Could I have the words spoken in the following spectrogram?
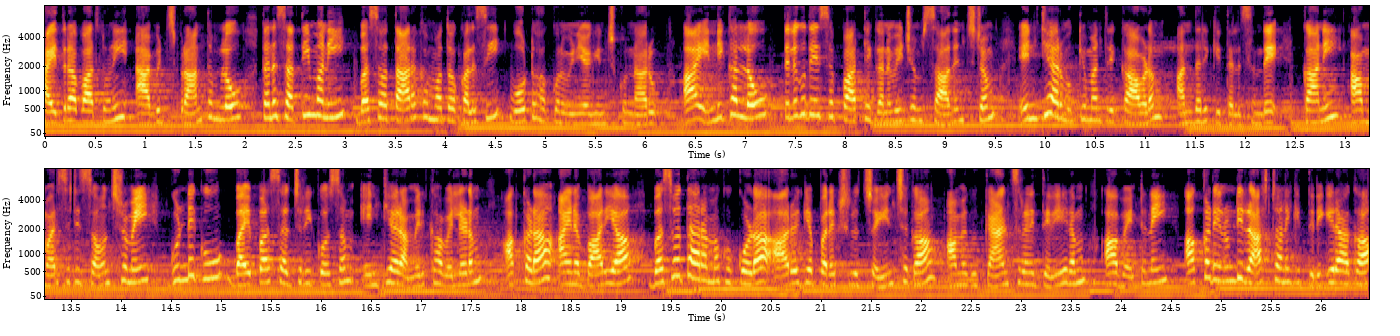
హైదరాబాద్లోని ఆబిడ్స్ ప్రాంతంలో తన సతీ సతీమణి బసవ తారకమ్మతో కలిసి ఓటు హక్కును వినియోగించుకున్నారు. ఆ ఎన్నికల్లో తెలుగుదేశం పార్టీ ఘన విజయం సాధించడం ఎన్టీఆర్ ముఖ్యమంత్రి కావడం అందరికీ తెలిసిందే. కానీ ఆ మరుసటి సంవత్సరమే గుండెకు బైపాస్ సర్జరీ కోసం ఎన్టీఆర్ అమెరికా వెళ్ళడం అక్కడ ఆయన భార్య బసవతారమ్మకు కూడా ఆరోగ్య పరీక్షలు చేయించగా ఆమెకు క్యాన్సర్ అని తెలియడం ఆ వెంటనే అక్కడి నుండి రాష్ట్రానికి తిరిగి రాగా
